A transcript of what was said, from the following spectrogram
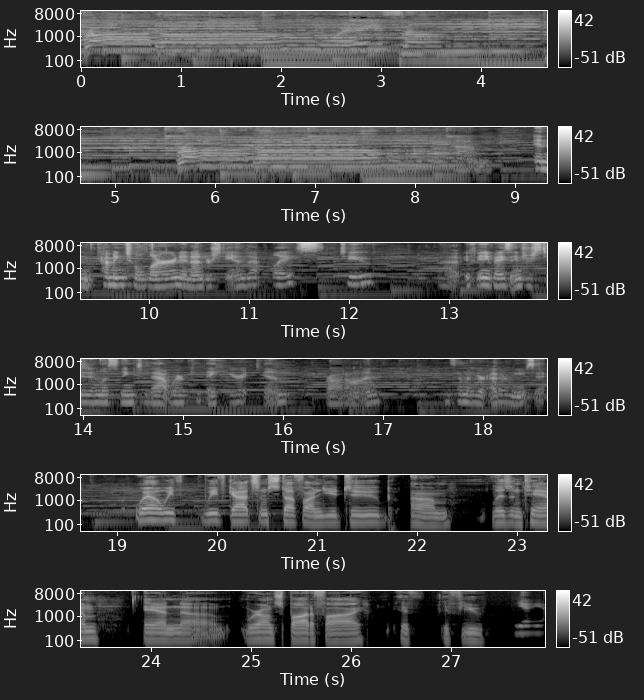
Brought on, where you from? Brought on. Um, and coming to learn and understand that place too. Uh, if anybody's interested in listening to that, where could they hear it, Tim? Brought on, and some of your other music. Well, we've we've got some stuff on YouTube, um, Liz and Tim, and uh, we're on Spotify. If if you yeah, yeah.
